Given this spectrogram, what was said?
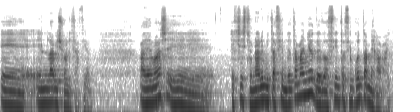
eh, en la visualización. Además, eh, existe una limitación de tamaño de 250 megabytes.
